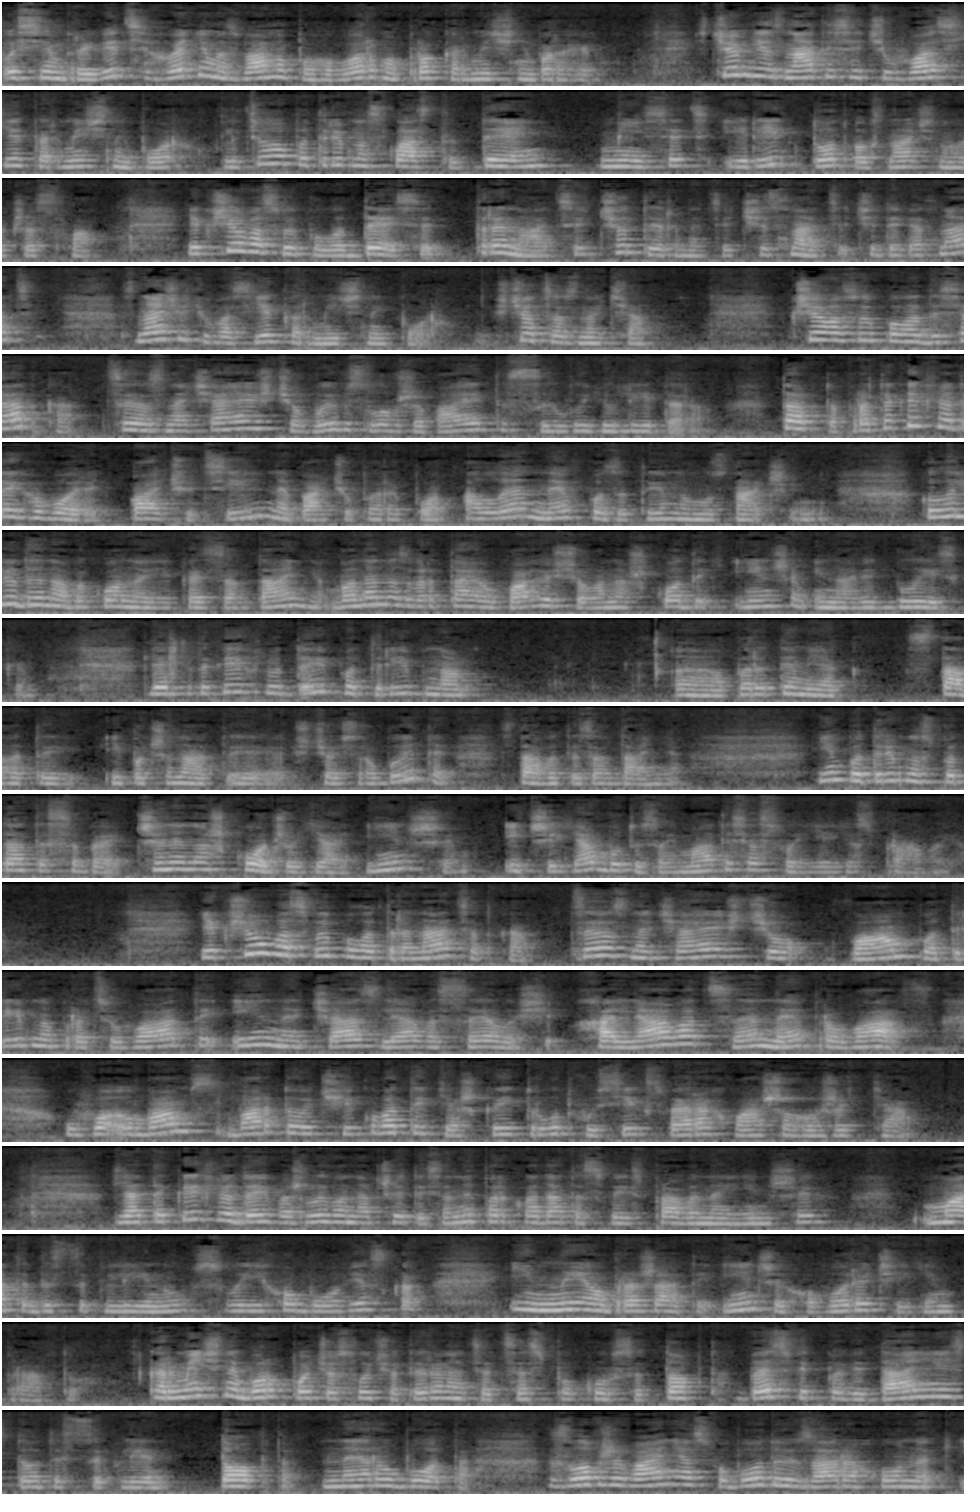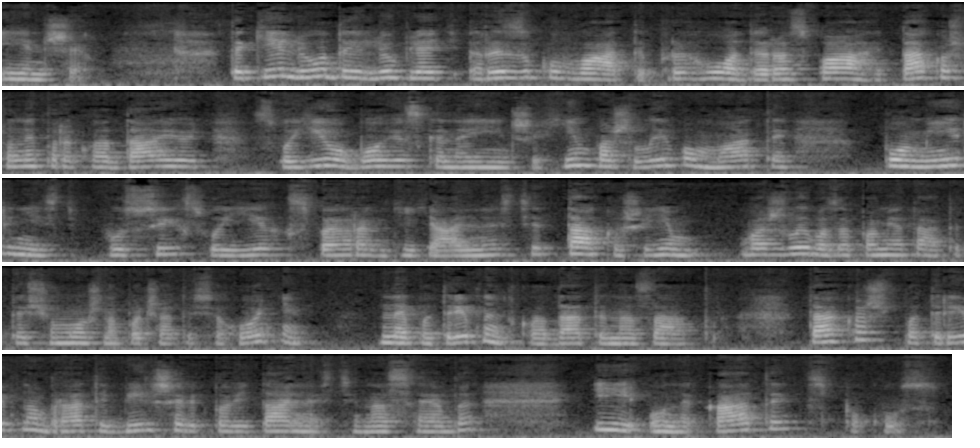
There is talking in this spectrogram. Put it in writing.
Усім привіт! Сьогодні ми з вами поговоримо про кармічні борги. Щоб дізнатися, чи у вас є кармічний борг, для цього потрібно скласти день, місяць і рік до двозначного числа. Якщо у вас випало 10, 13, 14, 16 чи 19, значить у вас є кармічний борг. Що це означає? Якщо у вас випала десятка, це означає, що ви зловживаєте силою лідера. Тобто про таких людей говорять бачу ціль, не бачу перепон, але не в позитивному значенні. Коли людина виконує якесь завдання, вона не звертає уваги, що вона шкодить іншим і навіть близьким. Для таких людей потрібно е, перед тим як ставити і починати щось робити, ставити завдання. Їм потрібно спитати себе, чи не нашкоджу я іншим і чи я буду займатися своєю справою. Якщо у вас випала тринадцятка, це означає, що вам потрібно працювати і не час для веселощів. Халява це не про вас. Вам варто очікувати тяжкий труд в усіх сферах вашого життя. Для таких людей важливо навчитися не перекладати свої справи на інших, мати дисципліну в своїх обов'язках і не ображати інших, говорячи їм правду. Кармічний борг по числу 14 – це спокуси, тобто безвідповідальність до дисципліни, тобто не робота, зловживання свободою за рахунок інших. Такі люди люблять ризикувати, пригоди, розваги. Також вони перекладають свої обов'язки на інших. Їм важливо мати помірність в усіх своїх сферах діяльності. Також їм важливо запам'ятати те, що можна почати сьогодні, не потрібно відкладати на завтра. Також потрібно брати більше відповідальності на себе і уникати спокус.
